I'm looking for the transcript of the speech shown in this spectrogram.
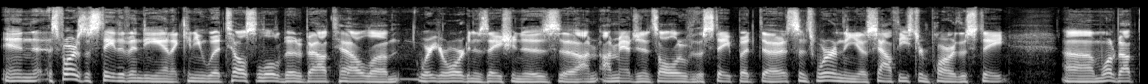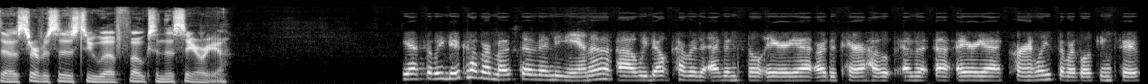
And as far as the state of Indiana, can you uh, tell us a little bit about how um, where your organization is? Uh, I imagine it's all over the state, but uh, since we're in the uh, southeastern part of the state, um, what about the services to uh, folks in this area? Yeah, so we do cover most of Indiana. Uh, we don't cover the Evansville area or the Terre Haute uh, area currently, so we're looking to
